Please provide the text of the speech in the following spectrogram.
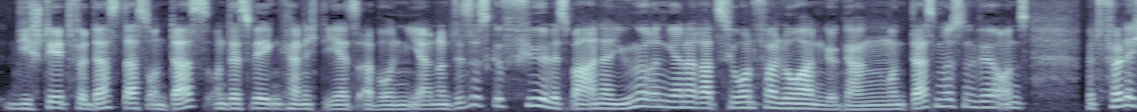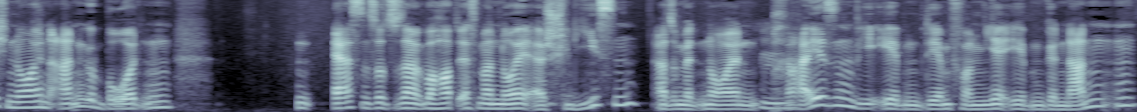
die steht für das, das und das und deswegen kann ich die jetzt abonnieren. Und dieses Gefühl ist bei einer jüngeren Generation verloren gegangen und das müssen wir uns mit völlig neuen Angeboten erstens sozusagen überhaupt erstmal neu erschließen, also mit neuen mhm. Preisen, wie eben dem von mir eben genannten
